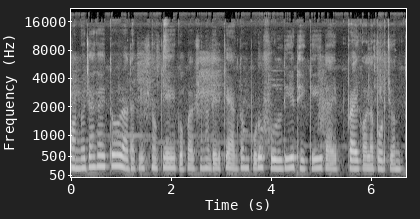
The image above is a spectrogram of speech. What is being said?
অন্য জায়গায় তো রাধাকৃষ্ণকে গোপাল সোনাদেরকে একদম পুরো ফুল দিয়ে ঢেকেই দেয় প্রায় গলা পর্যন্ত।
